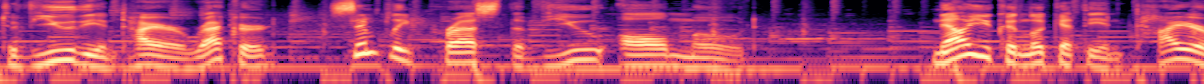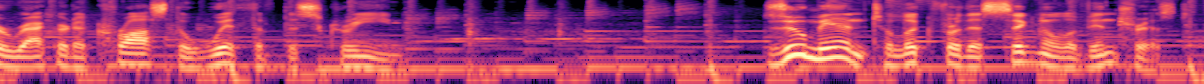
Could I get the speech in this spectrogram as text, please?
To view the entire record, simply press the View All mode. Now you can look at the entire record across the width of the screen. Zoom in to look for the signal of interest.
